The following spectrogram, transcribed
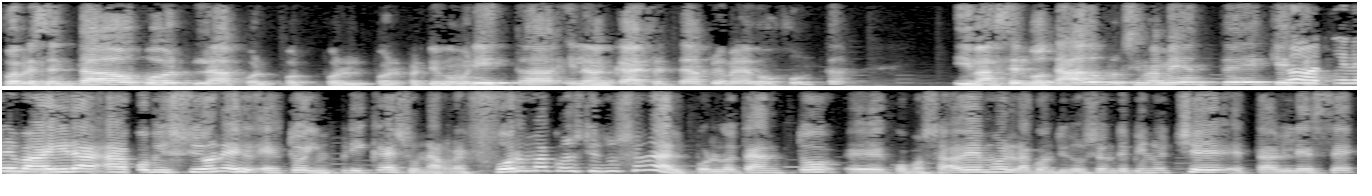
fue presentado por, la, por, el Partido Comunista y la bancada de Frente Amplio de manera conjunta y va a ser votado próximamente. No, tiene, va a ir a, comisiones, esto implica, es una reforma constitucional, por lo tanto, eh, como sabemos, la constitución de Pinochet establece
